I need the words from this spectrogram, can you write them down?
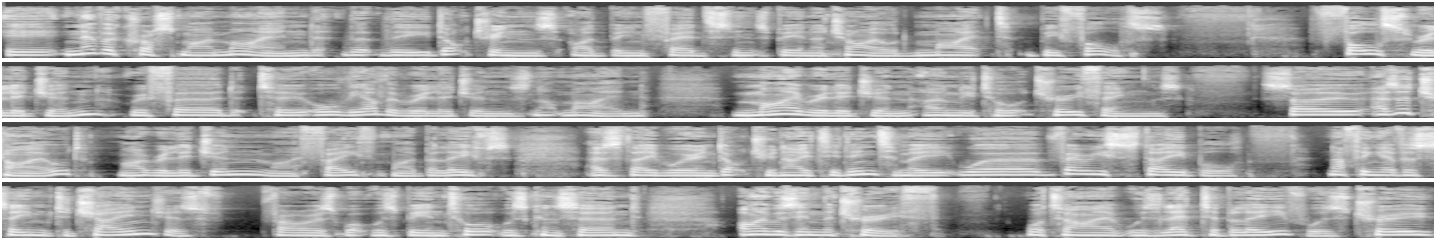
it never crossed my mind that the doctrines I'd been fed since being a child might be false. False religion referred to all the other religions, not mine. My religion only taught true things. So, as a child, my religion, my faith, my beliefs, as they were indoctrinated into me, were very stable. Nothing ever seemed to change as far as what was being taught was concerned, I was in the truth. What I was led to believe was true,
